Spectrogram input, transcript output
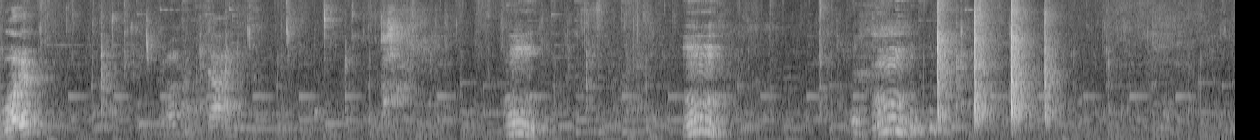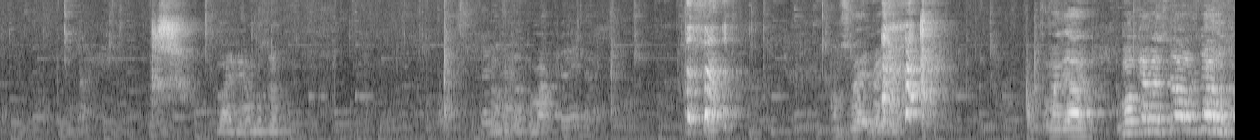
Water. Right there, almost done. Really Almost done, not. come out. Really not. I'm sweating right now. Oh my god. Come on, Kim, let's go, let's go.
